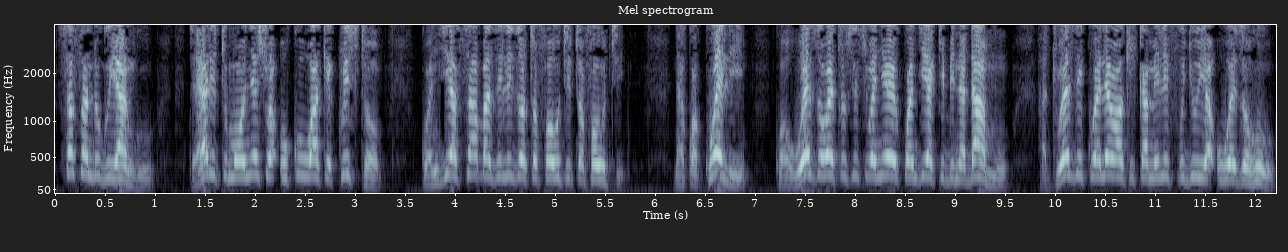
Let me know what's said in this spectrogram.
Sasa ndugu yangu tayari tumeonyeshwa ukuu wake kristo kwa njia saba zilizo tofauti tofauti. Na kwa kweli kwa uwezo wetu sisi wenyewe kwa njia ya kibinadamu hatuwezi kuelewa kikamilifu juu ya uwezo huu.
